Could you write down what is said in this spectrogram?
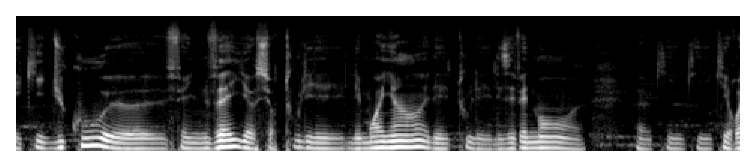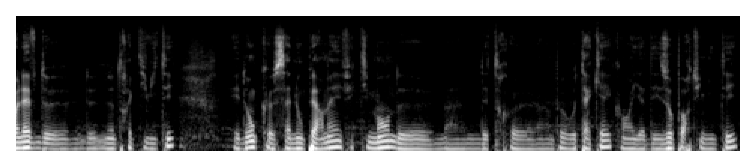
et qui du coup euh, fait une veille sur tous les, moyens et tous les, événements euh, euh, qui, relèvent de, notre activité. Et donc ça nous permet effectivement bah, d'être un peu au taquet quand il y a des opportunités,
